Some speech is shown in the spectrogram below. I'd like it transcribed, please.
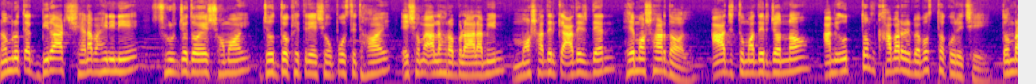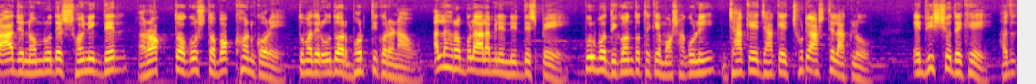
নমরুদ এক বিরাট সেনাবাহিনী নিয়ে সূর্যোদয়ের সময় যুদ্ধক্ষেত্রে এসে উপস্থিত হয়। এই সময় আল্লাহ রব্বুল্লা আলমিন মশাদেরকে আদেশ দেন, হে মশার দল, আজ তোমাদের জন্য আমি উত্তম খাবারের ব্যবস্থা করেছি। তোমরা আজ নমরুদের সৈনিকদের রক্ত গোস্ত বক্ষণ করে তোমাদের উদর ভর্তি করে নাও। আল্লাহ রব্বুল্লা আলমিনের নির্দেশ পেয়ে পূর্ব দিগন্ত থেকে মশাগুলি ঝাঁকে ঝাঁকে ছুটে আসতে লাগল। এই দৃশ্য দেখে হজরত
